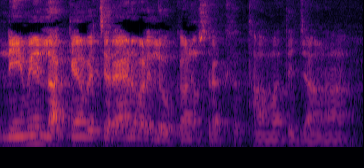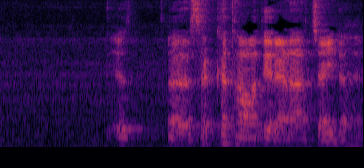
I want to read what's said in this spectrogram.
ਨੀਵੇਂ ਇਲਾਕਿਆਂ ਵਿੱਚ ਰਹਿਣ ਵਾਲੇ ਲੋਕਾਂ ਨੂੰ ਸੁਰੱਖਿਅਤ ਥਾਵਾਂ ਤੇ ਜਾਣਾ ਸੁਰੱਖਿਅਤ ਥਾਵਾਂ ਤੇ ਰਹਿਣਾ ਚਾਹੀਦਾ ਹੈ।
